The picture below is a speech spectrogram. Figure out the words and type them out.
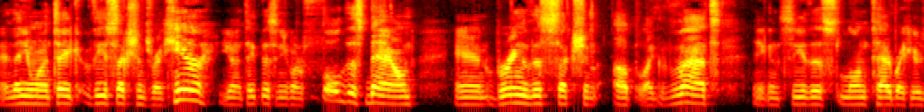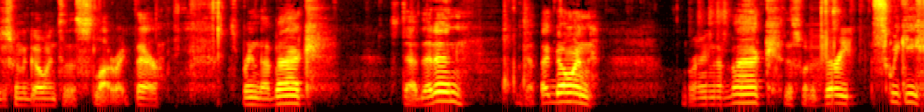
And then you want to take these sections right here. You're going to take this and you're going to fold this down and bring this section up like that. And you can see this long tab right here is just going to go into the slot right there. Let's bring that back, stab that in, get that going, bring that back. This one is very squeaky,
